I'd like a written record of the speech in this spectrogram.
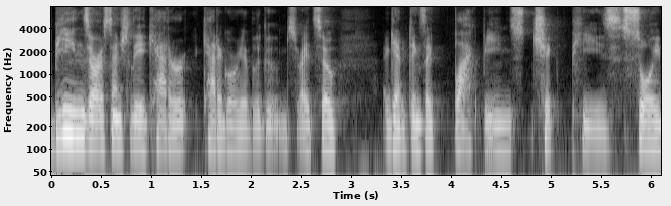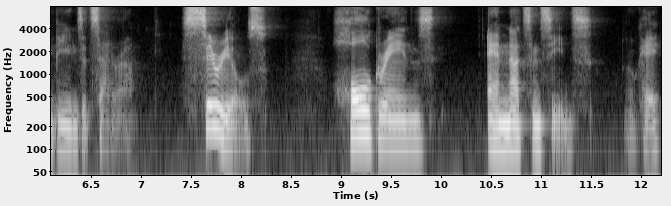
beans are essentially a category of legumes, right? So again, things like black beans, chickpeas, soybeans, etc. Cereals, whole grains, and nuts and seeds. Okay.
